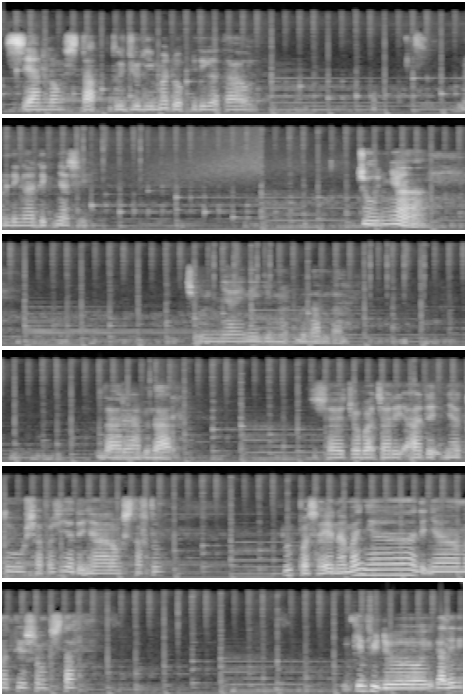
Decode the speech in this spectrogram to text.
Sian Longstaff 75 23 tahun mending adiknya sih. Cunya. Cunya ini gimana? Bentar bentar. Bentar ya bentar. Saya coba cari adiknya tuh siapa sih adiknya Longstaff tuh? Lupa saya namanya adiknya Matius Longstaff. Mungkin video kali ini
